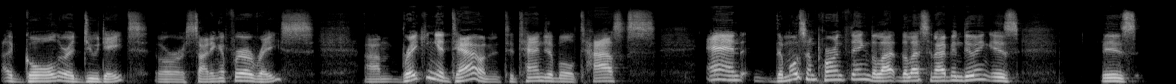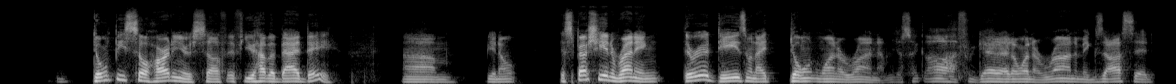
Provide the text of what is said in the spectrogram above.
a goal or a due date or signing up for a race, um, breaking it down into tangible tasks, and the most important thing, the la- the lesson I've been doing is is don't be so hard on yourself if you have a bad day. Um, you know, especially in running, there are days when I don't want to run. I'm just like, oh, forget it. I don't want to run. I'm exhausted.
